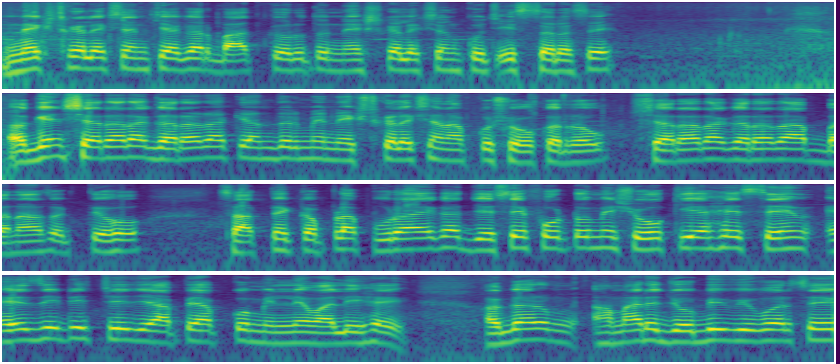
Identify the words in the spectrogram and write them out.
नेक्स्ट कलेक्शन की अगर बात करूँ तो नेक्स्ट कलेक्शन कुछ इस तरह से। अगेन शरारा गरारा के अंदर मैं नेक्स्ट कलेक्शन आपको शो कर रहा हूँ। शरारा गरारा आप बना सकते हो। साथ में कपड़ा पूरा आएगा। जैसे फ़ोटो में शो किया है सेम एज इट इज़ चीज़ यहाँ पे आपको मिलने वाली है। अगर हमारे जो भी व्यूवर से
